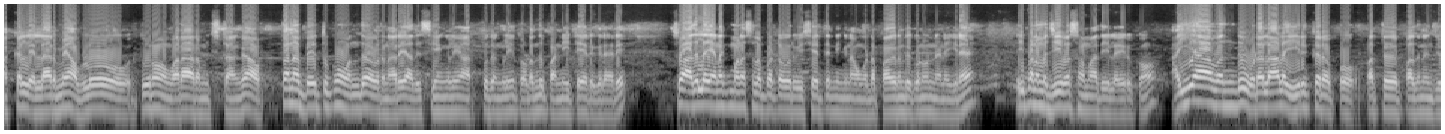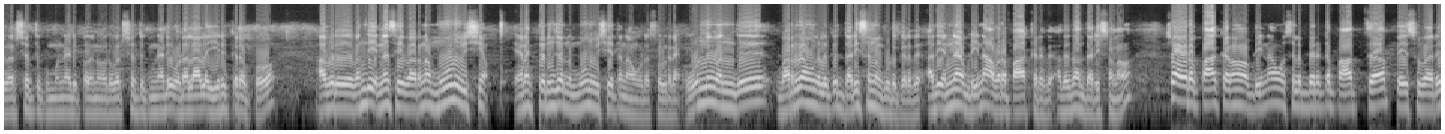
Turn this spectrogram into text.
மக்கள் எல்லாருமே அவ்வளோ தூரம் வர ஆரம்பிச்சிட்டாங்க. அத்தனை பேத்துக்கும் வந்து அவர் நிறைய அதிசயங்களையும் அற்புதங்களையும் தொடர்ந்து பண்ணிகிட்டே இருக்கிறாரு. ஸோ அதில் எனக்கு மனசில் பட்ட ஒரு விஷயத்தை இன்றைக்கி நான் உங்கள்கிட்ட பகிர்ந்துக்கணும்னு நினைக்கிறேன். இப்போ நம்ம ஜீவ சமாதியில் இருக்கோம். ஐயா வந்து உடலால் இருக்கிறப்போ பத்து பதினஞ்சு வருஷத்துக்கு முன்னாடி பதினோரு வருஷத்துக்கு முன்னாடி உடலால் இருக்கிறப்போ அவர் வந்து என்ன செய்வார்னா மூணு விஷயம். எனக்கு தெரிஞ்ச அந்த மூணு விஷயத்தை நான் உங்கள்கிட்ட சொல்கிறேன் ஒன்று வந்து வர்றவங்களுக்கு தரிசனம் கொடுக்கறது. அது என்ன அப்படின்னா அவரை பார்க்கறது. அதுதான் தரிசனம். ஸோ அவரை பார்க்குறோம் அப்படின்னா சில பேர்கிட்ட பார்த்தா பேசுவார்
